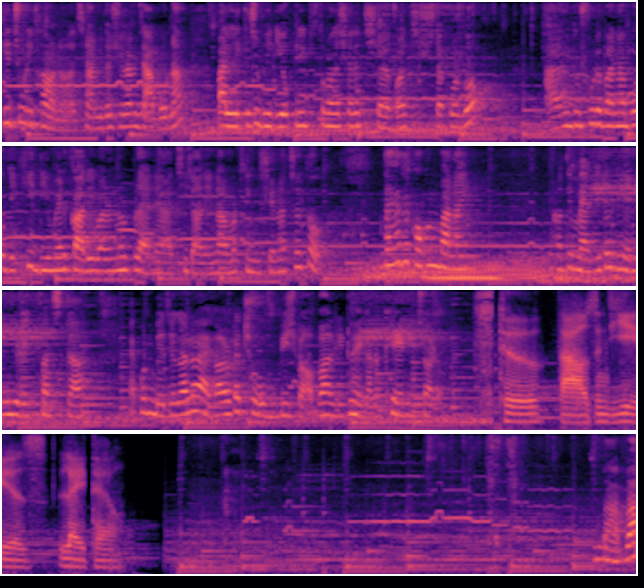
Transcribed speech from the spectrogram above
খিচুড়ি খাওয়ানো আছে। আমি তো সেখানে যাব না। পারলে কিছু ভিডিও ক্লিপস তোমাদের সাথে শেয়ার করার চেষ্টা করব। আর আমি দুপুরে বানাবো, দেখি ডিমের কারি বানানোর প্ল্যানে আছি, জানি না, আমার টিউশন আছে তো। দেখা যাক কখন বানাই। আগে ম্যাগিটা খেয়ে নিই ব্রেকফাস্টটা। এখন বেজে গেল এগারোটা চব্বিশ বাবা লেট হয়ে গেল খেয়ে নিই চলো। 2,000 years later. বাবা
